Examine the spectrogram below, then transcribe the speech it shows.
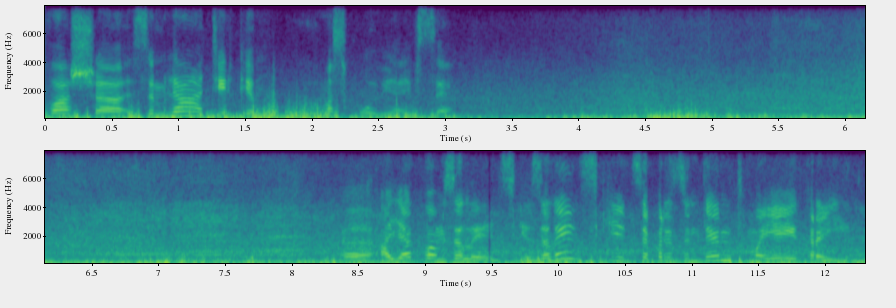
ваша земля тільки Московія і все. Е, А як вам Зеленський? Зеленський це президент моєї країни.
